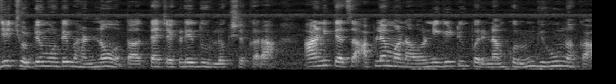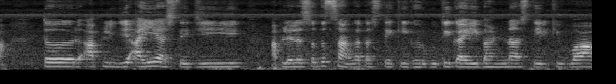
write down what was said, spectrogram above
जे छोटे मोठे भांडणं होतात त्याच्याकडे दुर्लक्ष करा आणि त्याचा आपल्या मनावर निगेटिव्ह परिणाम करून घेऊ नका. तर आपली जी आई असते जी आपल्याला सतत सांगत असते की घरगुती काही भांडणं असतील किंवा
